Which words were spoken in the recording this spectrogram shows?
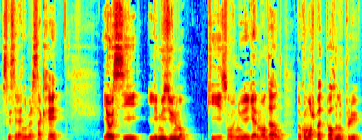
parce que c'est l'animal sacré. Il y a aussi les musulmans qui sont venus également d'Inde, donc on mange pas de porc non plus.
